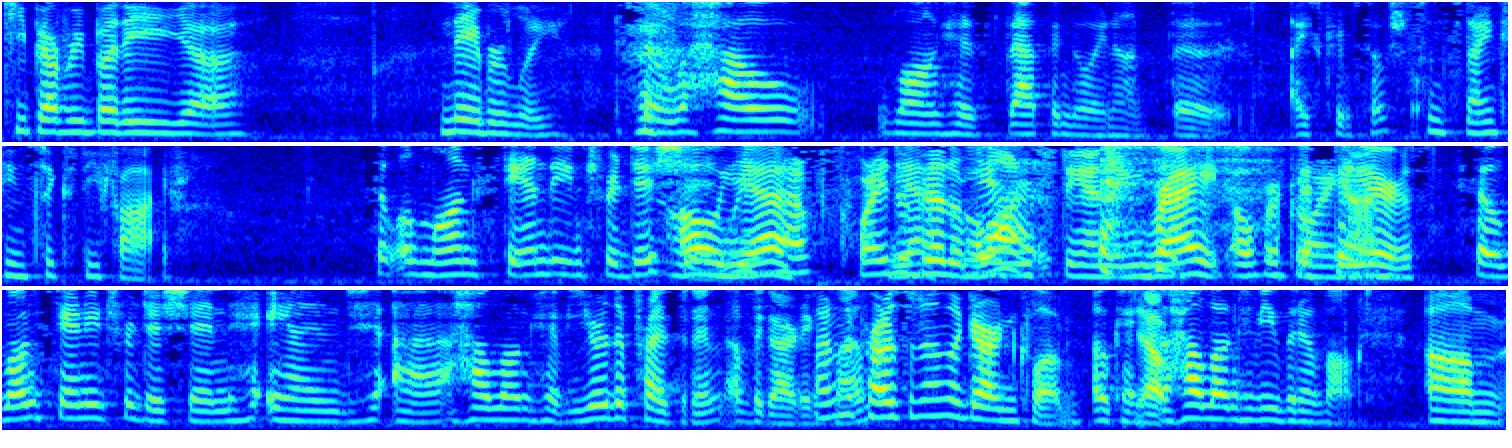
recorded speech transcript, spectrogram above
keep everybody uh, neighborly. So how long has that been going on, the ice cream social? Since 1965. So a long-standing tradition. Oh, We yes. have quite a bit of Yes. long-standing Right, over going 50 on. years. So long-standing tradition, and uh, how long have you're the president of the Garden club? I'm the president of the garden club. Okay, Yep. so how long have you been involved? Um,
